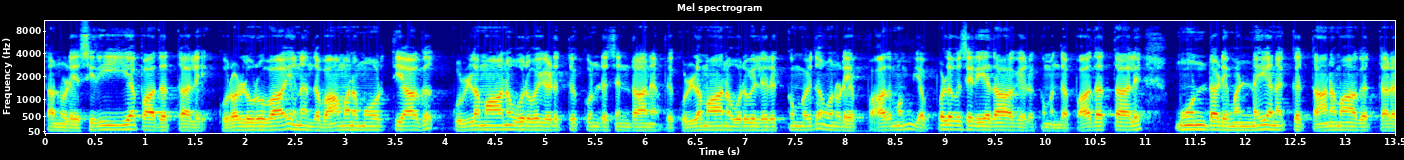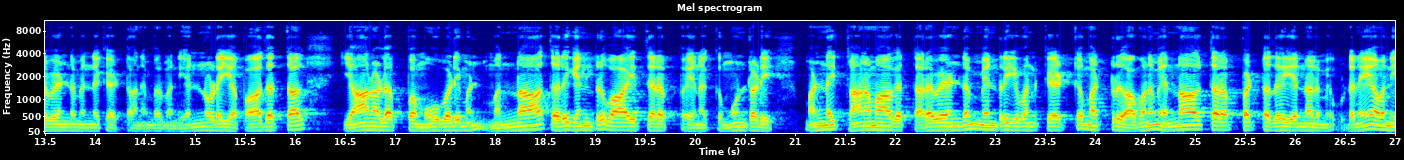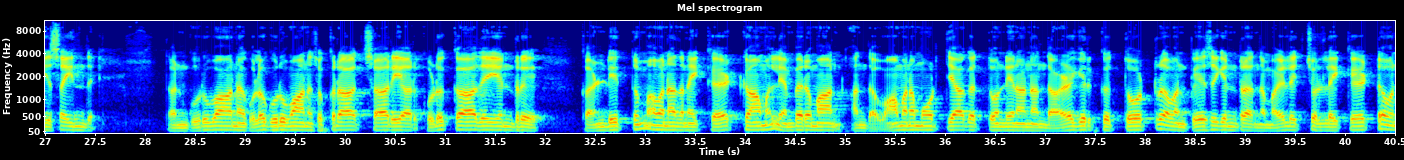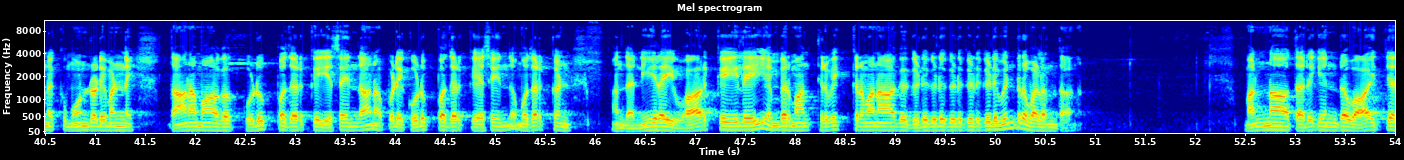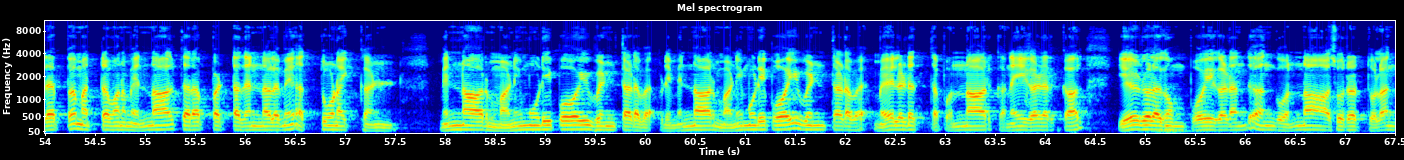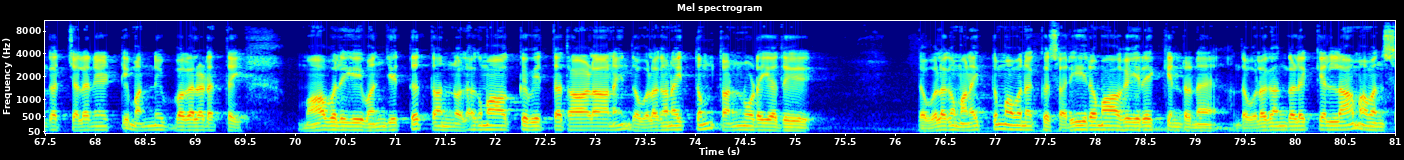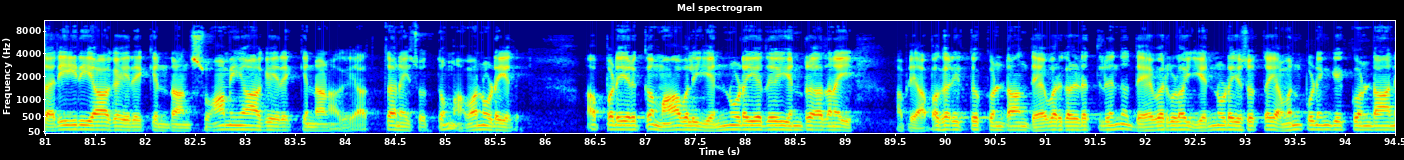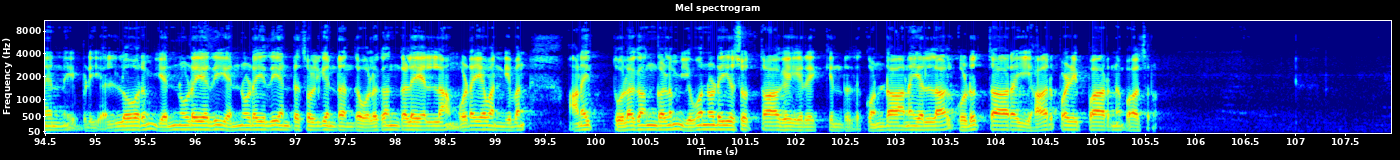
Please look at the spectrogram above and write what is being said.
தன்னுடைய சிறிய பாதத்தாலே குரலுருவாய் என அந்த வாமனமூர்த்தியாக குள்ளமான உருவை எடுத்துக்கொண்டு சென்றான். அப்படி குள்ளமான உருவில் இருக்கும் பொழுது அவனுடைய பாதமும் எவ்வளவு சிறியதாக இருக்கும். அந்த பாதத்தாலே மூன்றடி மண்ணை எனக்கு தானமாக தர வேண்டும் என்று கேட்டான் என்பவன். என்னுடைய பாதத்தால் யானளப்ப மூவடிமண் மன்னா தருகென்று வாய் திறப்ப எனக்கு மூன்றடி மண்ணை தானமாக தர வேண்டும் என்று இவன் கேட்க மற்ற அவனும் என்னால் தரப்பட்டது என்னலுமே. உடனே அவன் இசைந்து தன் குருவான குலகுருவான சுக்கராச்சாரியார் கொடுக்காதே என்று கண்டித்தும் அவன் அதனை கேட்காமல் எம்பெருமான் அந்த வாமனமூர்த்தியாகத் தோன்றினான். அந்த அழகிற்கு தோற்று அவன் பேசுகின்ற அந்த மயிலைச் சொல்லை கேட்டு அவனுக்கு மூன்றடி மண்ணை தானமாக கொடுப்பதற்கு இசைந்தான். அப்படி கொடுப்பதற்கு இசைந்து முதற்கண் அந்த நீரை வார்க்கையிலேயே எம்பெருமான் திருவிக்கிரமனாக கிடுகிடு கிடுகிடுகிடுவென்று வளர்ந்தான். மன்னா தருகின்ற வாய் திறப்ப மற்றவனும் என்னால் தரப்பட்டதென்னலுமே அத்துணைக் கண் மின்னார் மணிமுடி போய் விண்தடவ. அப்படி மின்னார் மணிமுடி போய் விண்தடவ. மேலெடுத்த பொன்னார் கனைகழற்கால் ஏழுலகம் போய் கடந்து அங்கு ஒன்னா அசுரர் துலங்கச் செலநீட்டி மன்னிவ்வகலிடத்தை மாவலியை வஞ்சித்து தன் உலகமாக்குவித்த தாளான இந்த உலகனைத்தும் தன்னுடையது. இந்த உலகம் அனைத்தும் அவனுக்கு சரீரமாக இருக்கின்றன. அந்த உலகங்களுக்கெல்லாம் அவன் சரீரியாக இருக்கின்றான் சுவாமியாக இருக்கின்றான். ஆகிய அத்தனை சொத்தும் அவனுடையது. அப்படி இருக்க மாவலி என்னுடையது என்று அதனை அப்படி அபகரித்து கொண்டான் தேவர்களிடத்திலிருந்து. தேவர்களோ என்னுடைய சொத்தை அவன் புடுங்கிக் கொண்டான் என்று இப்படி எல்லோரும் என்னுடையது என்னுடையது என்று சொல்கின்ற அந்த உலகங்களை எல்லாம் உடையவன் இவன். அனைத்துலகங்களும் இவனுடைய சொத்தாக இருக்கின்றது. கொண்டானையல்லால் கொடுத்தாரை யார் பழிப்பார்னு பாசுறோம்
